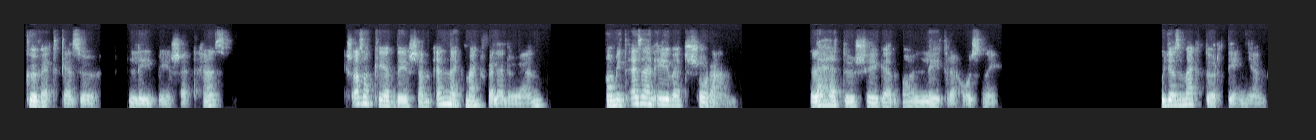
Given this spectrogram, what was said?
következő lépésedhez. És az a kérdésem ennek megfelelően, amit ezen évet során lehetőséged van létrehozni, hogy az megtörténjen,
